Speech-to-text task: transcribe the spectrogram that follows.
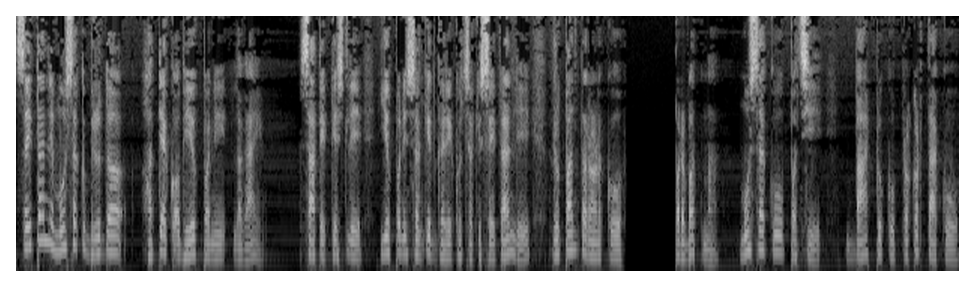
शैतानले मोसाको विरूद्ध हत्याको अभियोग पनि लगाए साथै त्यसले यो पनि संकेत गरेको छ कि शैतानले रूपान्तरणको पर्वतमा मोसाको पछि बाटोको प्रकटताको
